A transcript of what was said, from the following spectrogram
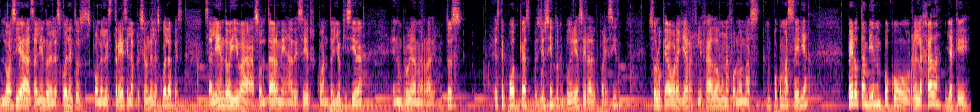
lo hacía saliendo de la escuela, entonces con el estrés y la presión de la escuela, pues saliendo iba a soltarme a decir cuanto yo quisiera en un programa de radio. Entonces, este podcast, pues yo siento que podría ser algo parecido, solo que ahora ya reflejado a una forma más, un poco más seria, pero también un poco relajada, ya que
